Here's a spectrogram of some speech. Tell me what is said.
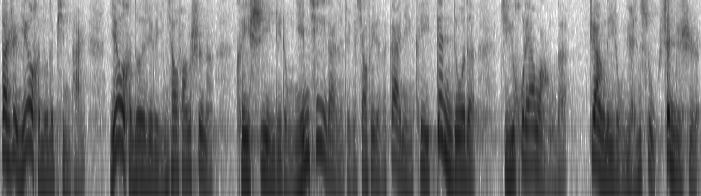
但是也有很多的品牌，也有很多的这个营销方式呢，可以适应这种年轻一代的这个消费者的概念，可以更多的基于互联网的这样的一种元素，甚至是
